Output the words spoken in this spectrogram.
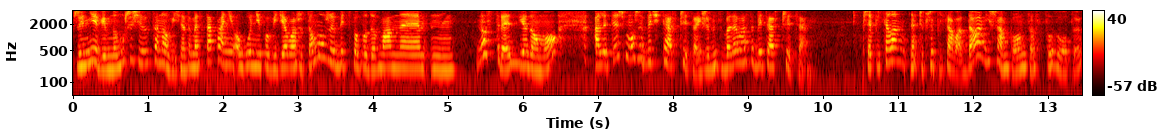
że nie wiem, no muszę się zastanowić. Natomiast ta pani ogólnie powiedziała, że to może być spowodowane, mm, no stres, wiadomo, ale też może być tarczyca i żebym zbadała sobie tarczycę. Przepisała, mi- znaczy przepisała, dała mi szampon za 100 zł,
